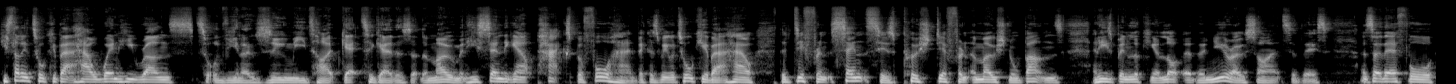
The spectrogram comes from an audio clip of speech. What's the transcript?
he started talking about how when he runs sort of, you know, Zoomy type get togethers at the moment, he's sending out packs beforehand because we were talking about how the different senses push different emotional buttons. And he's been looking a lot at the neuroscience of this. And so, therefore,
